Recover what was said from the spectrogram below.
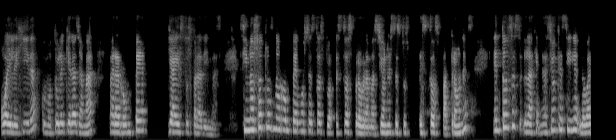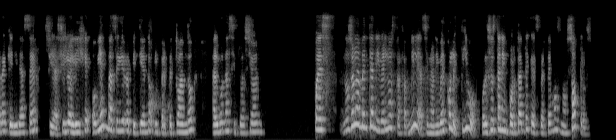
o elegida, como tú le quieras llamar, para romper ya estos paradigmas. Si nosotros no rompemos estas, estas programaciones, estos, estos patrones, entonces la generación que sigue lo va a requerir hacer, si así lo elige, o bien va a seguir repitiendo y perpetuando alguna situación, pues no solamente a nivel nuestra familia, sino a nivel colectivo. Por eso es tan importante que despertemos nosotros.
